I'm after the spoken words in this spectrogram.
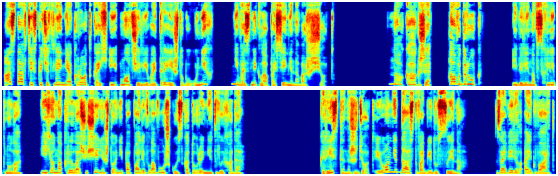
Оставьте впечатление кроткой и молчаливой Треи, чтобы у них не возникло опасений на ваш счет. «Но как же? А вдруг?» Евелина всхлипнула. Ее накрыло ощущение, что они попали в ловушку, из которой нет выхода. Кристен ждет, и он не даст в обиду сына заверил Айгвард,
